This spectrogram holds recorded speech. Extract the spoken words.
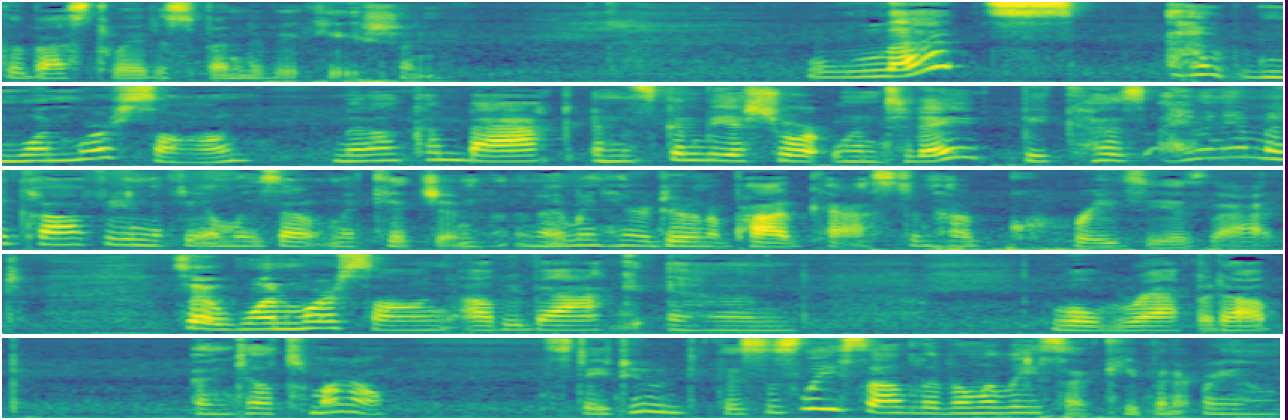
the best way to spend a vacation. Let's have one more song, then I'll come back. And it's going to be a short one today because I haven't had my coffee and the family's out in the kitchen. And I'm in here doing a podcast. And how crazy is that? So, one more song. I'll be back and we'll wrap it up until tomorrow. Stay tuned. This is Lisa, living with Lisa, keeping it real.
